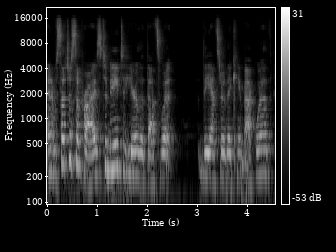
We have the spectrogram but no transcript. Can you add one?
And it was such a surprise to me to hear that that's what the answer they came back with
